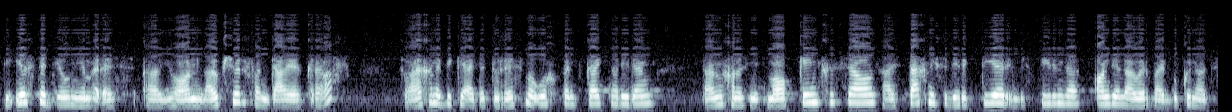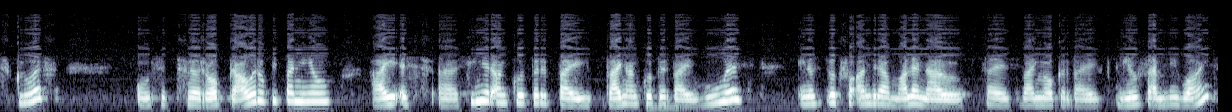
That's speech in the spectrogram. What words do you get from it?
Die eerste deelnemer is uh, Johan Loupsher van Diagraph. So hy gaan 'n bietjie uit 'n toerisme oogpunt kyk na die ding. Dan gaan ons met Mark Kent gesels. Hy's tegniese direkteur en bestuurende aandeelhouer by Boekenhouts Kloof ons het vir Rob Gouwer op die paneel. Hy is 'n uh, senior aankoper by wynaankoper by Woos en ons het ook vir Andrea Mallenou, sy is wynmaker by New Family Wines.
